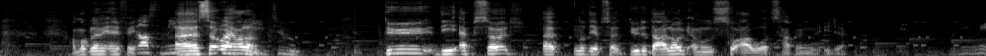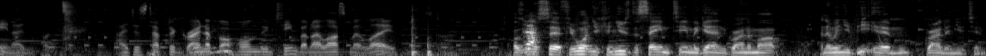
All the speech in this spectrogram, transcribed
I'm not blaming He anything. lost me. Uh, so he wait, lost hold on. me Too. Do the episode, uh, not the episode. Do the dialogue, and we'll sort out what's happening with EJ. What do you mean? I I just have to grind up a whole new team, but I lost my life. So. I was Yeah. gonna say, if you want, you can use the same team again, grind them up, and then when you beat him, grind a new team.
